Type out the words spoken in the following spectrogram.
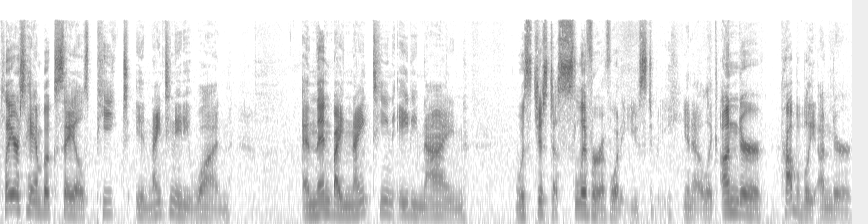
player's handbook sales peaked in 1981, and then by 1989 was just a sliver of what it used to be. You know, like under probably under.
